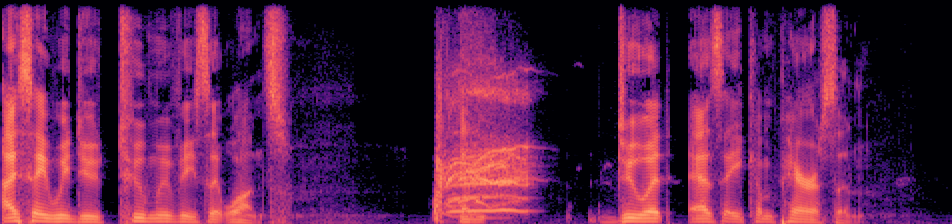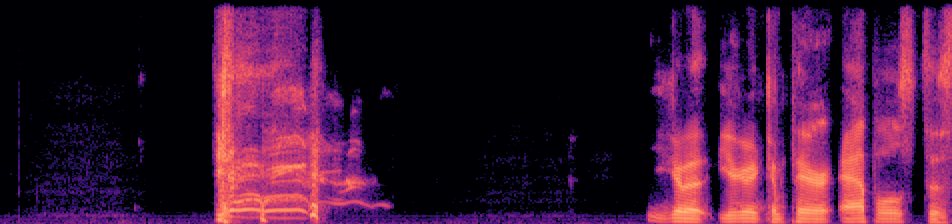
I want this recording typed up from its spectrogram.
I say we do two movies at once and do it as a comparison. you're gonna you're gonna compare apples to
